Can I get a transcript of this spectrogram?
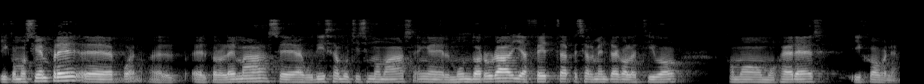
Y como siempre, eh, bueno, el, problema se agudiza muchísimo más en el mundo rural y afecta especialmente a colectivos como mujeres y jóvenes.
